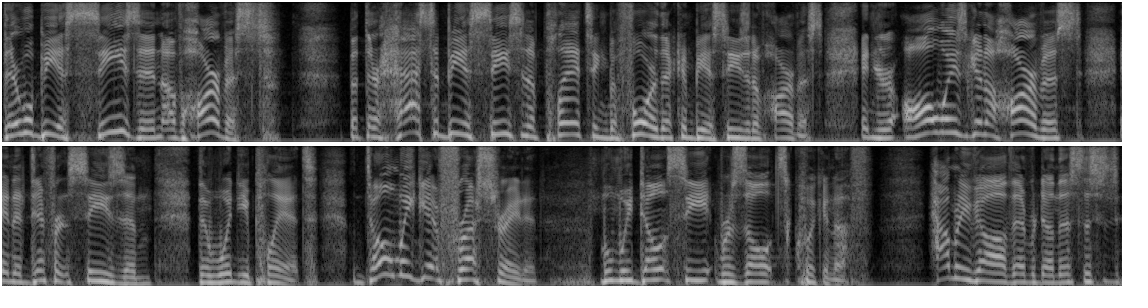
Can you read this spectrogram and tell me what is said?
there will be a season of harvest. But there has to be a season of planting before there can be a season of harvest. And you're always going to harvest in a different season than when you plant. Don't we get frustrated when we don't see results quick enough? How many of y'all have ever done this? This is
